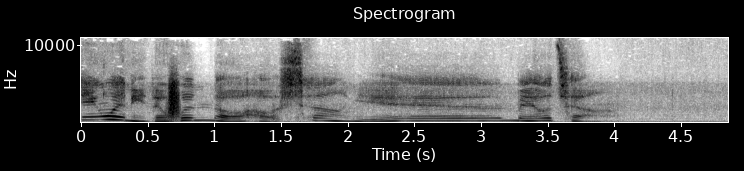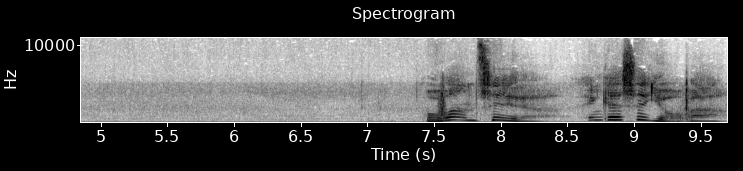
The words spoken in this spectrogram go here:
因为你的温柔好像也没有讲，我忘记了，应该是有吧？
